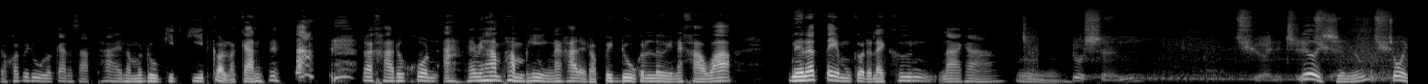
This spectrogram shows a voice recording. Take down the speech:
ดี๋ยวค่อยไปดูแล้วกันซับไทยเรามาดูกีดกีดก่อนละกัน ราคาทุกคนอะให้ไม่ห้ามพัมเพลงนะคะ เดี๋ยวเราไปดูกันเลยนะคะว่าเนื้อเต็มเกิดอะไรขึ้นนะคะอืมเรื่องฉินจวน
